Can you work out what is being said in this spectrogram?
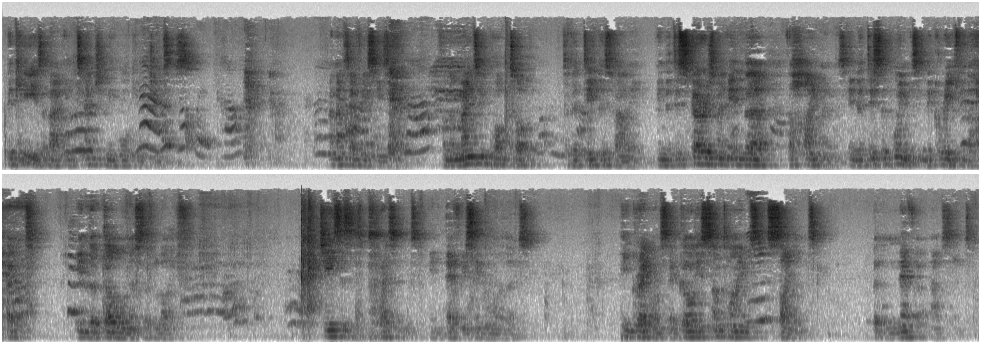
The key is about intentionally walking with Jesus. And that's every season. From the mountain top to the deepest valley. In the discouragement, in the, the high moments, in the disappointments, in the grief, in the hurt, in the dullness of life. Jesus is present in every single one of those. Pete Greig once said, God is sometimes silent, but never absent.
